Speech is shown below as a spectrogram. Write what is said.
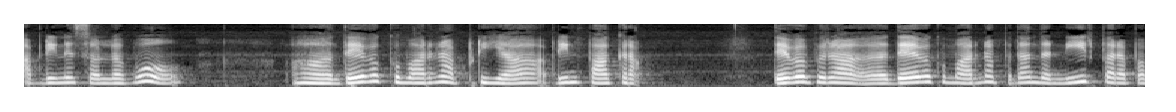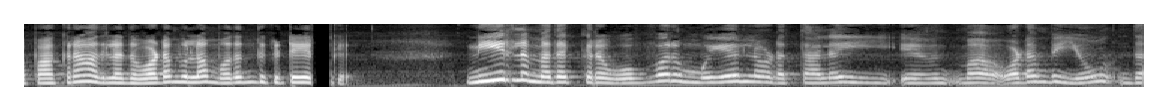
அப்படின்னு சொல்லவும் தேவகுமாரன் அப்படியா? அப்படின்னு பார்க்குறான் தேவபுரா தேவகுமாரன் அப்போ தான் அந்த நீர் பரப்பை பார்க்குறான் அதில் அந்த உடம்புலாம் முதந்துக்கிட்டே இருக்கு. நீரில் மிதக்கிற ஒவ்வொரு முயலோட தலை ம- உடம்பையும் இந்த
